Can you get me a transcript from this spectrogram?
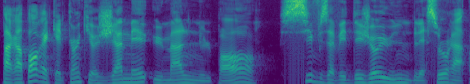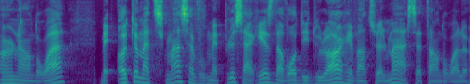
par rapport à quelqu'un qui n'a jamais eu mal nulle part, si vous avez déjà eu une blessure à un endroit, mais automatiquement, ça vous met plus à risque d'avoir des douleurs éventuellement à cet endroit-là.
